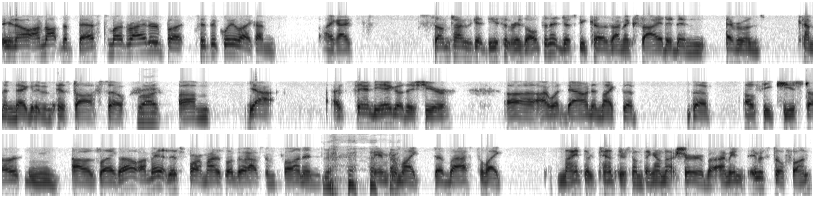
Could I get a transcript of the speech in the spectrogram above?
you know, I'm not the best mud rider, but typically, like I'm, like I sometimes get decent results in it just because I'm excited and everyone's kind of negative and pissed off. So Right. um, yeah, at San Diego this year, uh, I went down in like the the LCQ start, and I was like, oh, I made it this far. Might as well go have some fun. And came from like dead last to like ninth or tenth or something. I'm not sure, but I mean, it was still fun.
